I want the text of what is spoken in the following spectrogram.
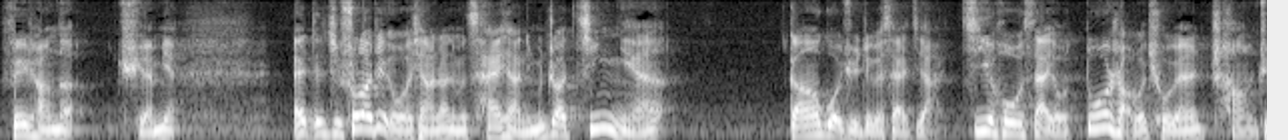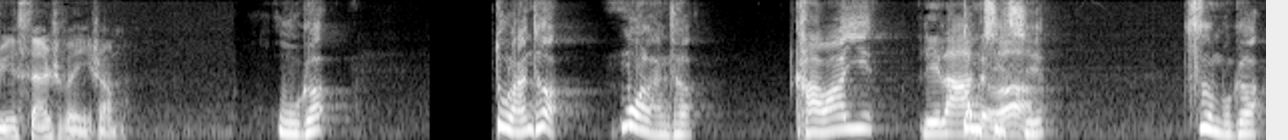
非常的全面。哎，这说到这个，我想让你们猜一下，你们知道今年？刚刚过去这个赛季啊，季后赛有多少个球员场均三十分以上吗？五个：杜兰特、莫兰特、卡哇伊、利拉德、东契奇、字母哥，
